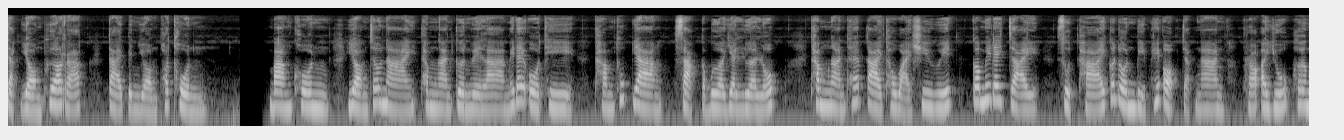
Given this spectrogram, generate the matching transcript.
จากยอมเพื่อรัก กลายเป็นยอมเพราะทน บางคนยอมเจ้านายทำงานเกินเวลาไม่ได้โอทีทำทุกอย่างสักกระเบือยันเรือลบทำงานแทบตายถวายชีวิตก็ไม่ได้ใจ สุดท้ายก็โดนบีบให้ออกจากงาน เพราะอายุเพิ่ม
